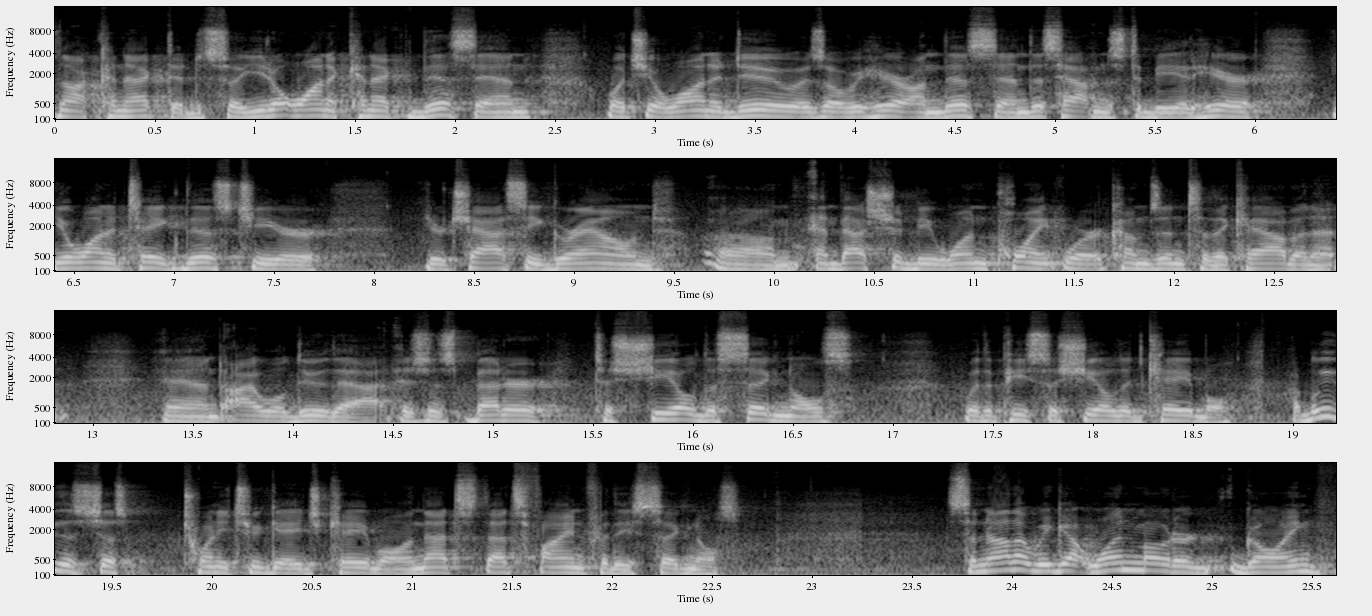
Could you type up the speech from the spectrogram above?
not connected. So you don't want to connect this end. What you'll want to do is over here on this end, this happens to be it here, you'll want to take this to your your chassis ground, um, and that should be one point where it comes into the cabinet, and I will do that. It's just better to shield the signals with a piece of shielded cable. I believe this is just 22 gauge cable, and that's, that's fine for these signals. So now that we got one motor going,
